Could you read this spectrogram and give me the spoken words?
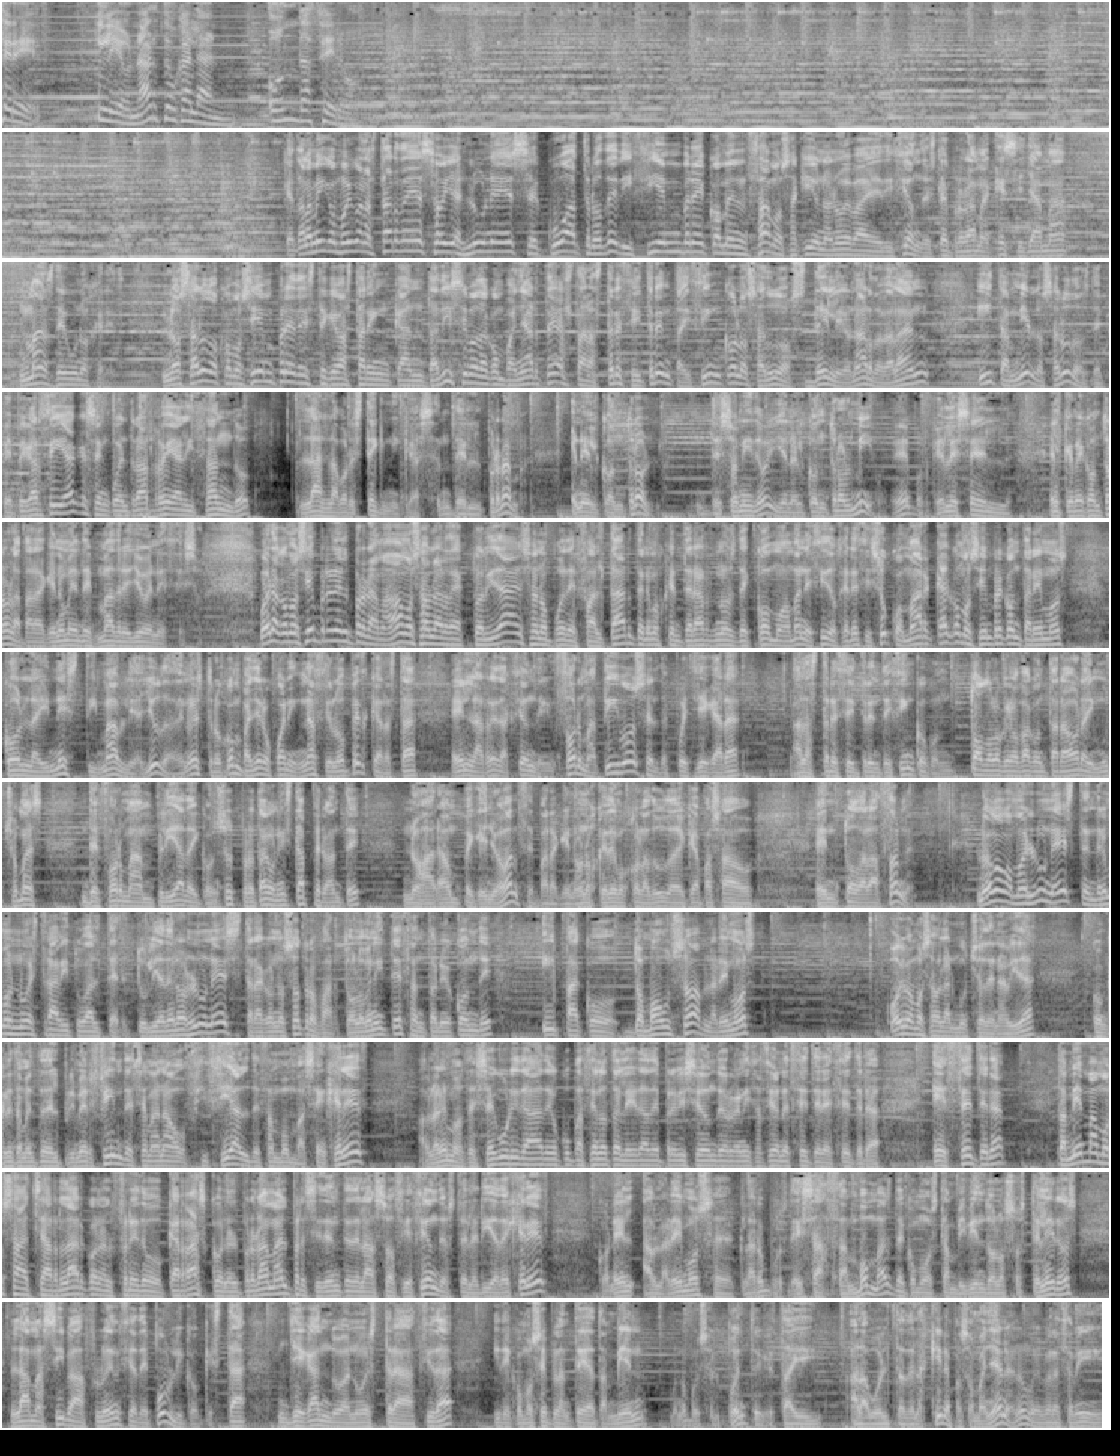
Jerez. Leonardo Galán, Onda Cero. ¿Qué tal amigos? Muy buenas tardes. Hoy es lunes 4 de diciembre. Comenzamos aquí una nueva edición de este programa que se llama Más de Uno Jerez. Los saludos como siempre de este que va a estar encantadísimo de acompañarte hasta las 13 y 35. Los saludos de Leonardo Galán y también los saludos de Pepe García que se encuentra realizando las labores técnicas del programa, en el control de sonido y en el control mío, ¿eh? porque él es el, el, que me controla para que no me desmadre yo en exceso. Bueno, como siempre en el programa vamos a hablar de actualidad, eso no puede faltar, tenemos que enterarnos de cómo ha amanecido Jerez y su comarca, como siempre contaremos con la inestimable ayuda de nuestro compañero Juan Ignacio López, que ahora está en la redacción de informativos, él después llegará a las 13 y 35 con todo lo que nos va a contar ahora y mucho más de forma ampliada y con sus protagonistas, pero antes nos hará un pequeño avance para que no nos quedemos con la duda de qué ha pasado en toda la zona. Luego, como es lunes, tendremos nuestra habitual tertulia de los lunes. Estará con nosotros Bartolo Benítez, Antonio Conde y Paco Domouso. Hablaremos. Hoy vamos a hablar mucho de Navidad, concretamente del primer fin de semana oficial de Zambombas en Jerez. Hablaremos de seguridad, de ocupación hotelera, de previsión de organización, etcétera, etcétera, etcétera. También vamos a charlar con Alfredo Carrasco en el programa, el presidente de la Asociación de Hostelería de Jerez. Con él hablaremos, eh, claro, pues de esas zambombas, de cómo están viviendo los hosteleros, la masiva afluencia de público que está llegando a nuestra ciudad y de cómo se plantea también, bueno, pues el puente que está ahí a la vuelta de la esquina, pasado mañana, ¿no? Me parece a mí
